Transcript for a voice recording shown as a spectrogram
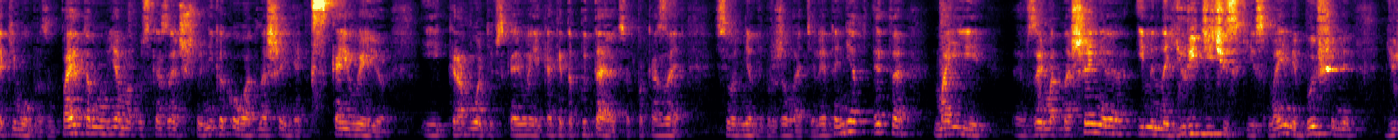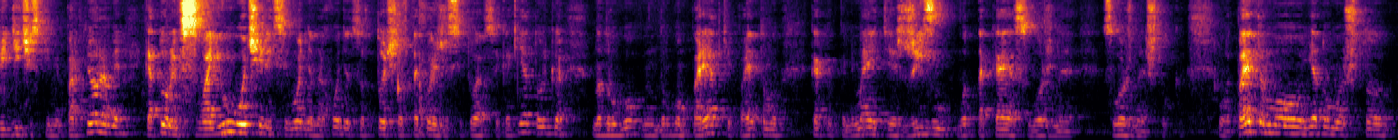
таким образом. Поэтому я могу сказать, что никакого отношения к Skyway и к работе в Skyway, как это пытаются показать сегодня доброжелатели, это нет. Это мои взаимоотношения именно юридические с моими бывшими юридическими партнерами, которые в свою очередь сегодня находятся точно в такой же ситуации, как я, только на другом, на другом порядке. Поэтому, как вы понимаете, жизнь вот такая сложная, сложная штука. Вот, поэтому я думаю, что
